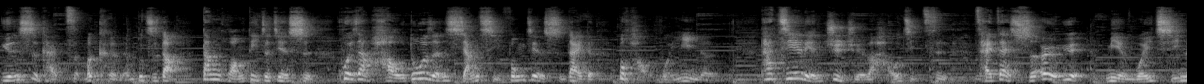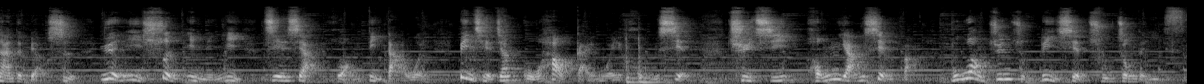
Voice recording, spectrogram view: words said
袁世凯怎么可能不知道当皇帝这件事会让好多人想起封建时代的不好回忆呢？他接连拒绝了好几次，才在十二月勉为其难地表示愿意顺应民意，接下皇帝大位。并且将国号改为洪宪，取其弘扬宪法、不忘君主立宪初衷的意思。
